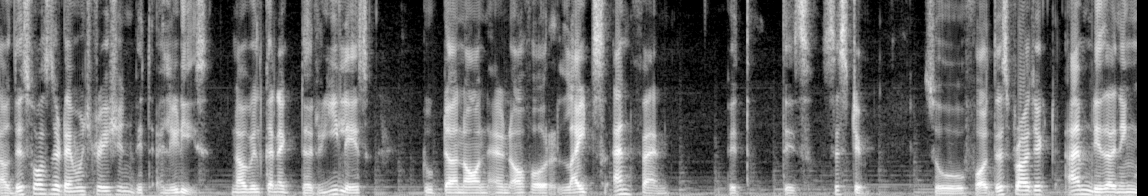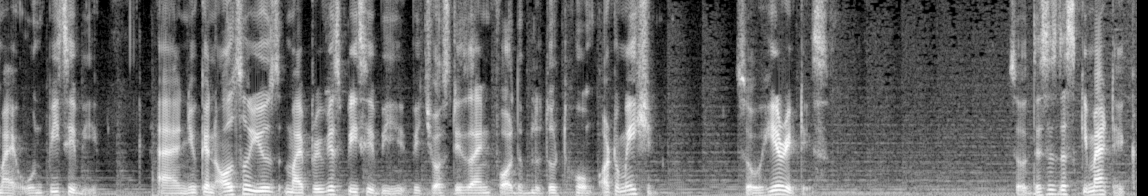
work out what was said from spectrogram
Now this was the demonstration with LEDs. Now we'll connect the relays to turn on and off our lights and fan with this system. So for this project I'm designing my own PCB and you can also use my previous PCB which was designed for the Bluetooth home automation. So here it is. So this is the schematic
